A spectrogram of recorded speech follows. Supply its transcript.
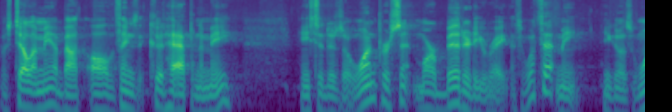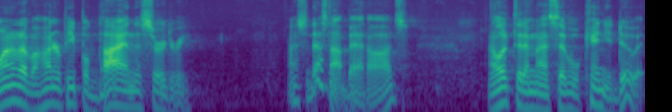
was telling me about all the things that could happen to me, he said, There's a 1% morbidity rate. I said, What's that mean? He goes, One out of 100 people die in this surgery. I said, That's not bad odds. And I looked at him and I said, Well, can you do it?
